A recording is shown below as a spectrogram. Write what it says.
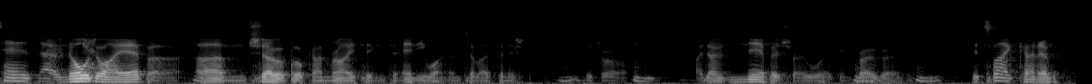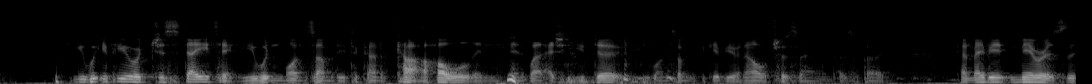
So no, nor Yeah. do I ever um, show a book I'm writing to anyone until I've finished mm, the draft. mm, I don't never show work in Mm. progress. It's like kind of, you, w- if you were gestating, you wouldn't want somebody to kind of cut a hole in, in well, actually you do. You want somebody to give you an ultrasound, I suppose. And maybe it mirrors the,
